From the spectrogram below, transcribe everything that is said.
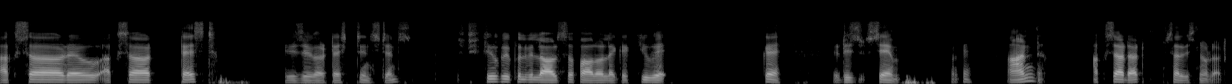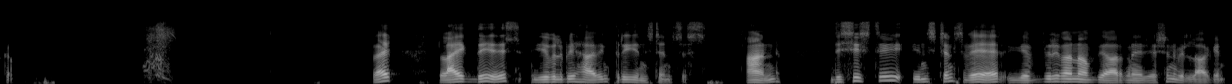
AXA dev AXA test is your test instance. Few people will also follow like a QA. Okay, it is same. Okay, and AXA dot servicenow.com. Right, like this, you will be having three instances, and this is the instance where everyone of the organization will log in.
